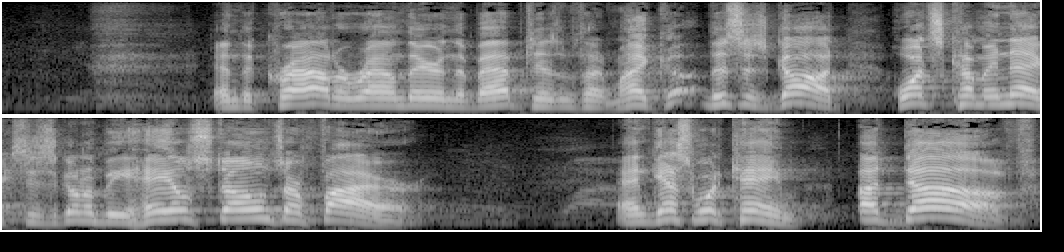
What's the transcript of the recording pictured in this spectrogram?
and the crowd around there in the baptism is like, my God, this is God. What's coming next? Is it going to be hailstones or fire? And guess what came? A dove.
